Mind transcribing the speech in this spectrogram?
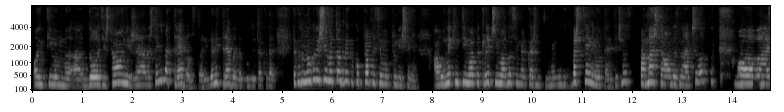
ovim timom a, dođe, šta oni žele, šta njima treba u stvari, gde oni treba da budu i tako dalje. Tako da mnogo više ima tog nekako profesionalnog promišljanja. A u nekim tim opet ličnim odnosima, ja kažem ti, baš cenim autentičnost, pa ma šta onda značilo, mm. ovaj,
